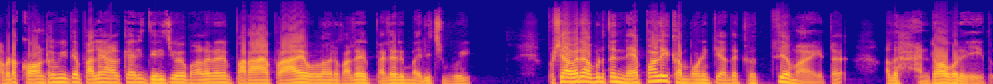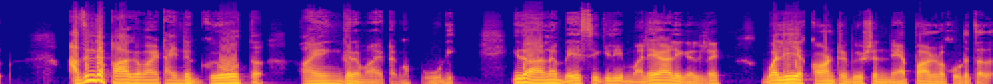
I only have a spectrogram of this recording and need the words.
അവിടെ കോൺട്രിബ്യൂട്ട് ചെയ്ത പല ആൾക്കാരും തിരിച്ചു പോയി. വളരെ പ്രായ പ്രായമുള്ളവർ പല പലരും മരിച്ചുപോയി പക്ഷെ അവർ അവിടുത്തെ നേപ്പാളി കമ്മ്യൂണിറ്റി അത് കൃത്യമായിട്ട് അത് ഹാൻഡ് ഓവർ ചെയ്തു. അതിന്റെ ഭാഗമായിട്ട് അതിന്റെ ഗ്രോത്ത് ഭയങ്കരമായിട്ട് അങ്ങ് കൂടി. ഇതാണ് ബേസിക്കലി മലയാളികളുടെ വലിയ കോൺട്രിബ്യൂഷൻ നേപ്പാളിന് കൊടുത്തത്.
